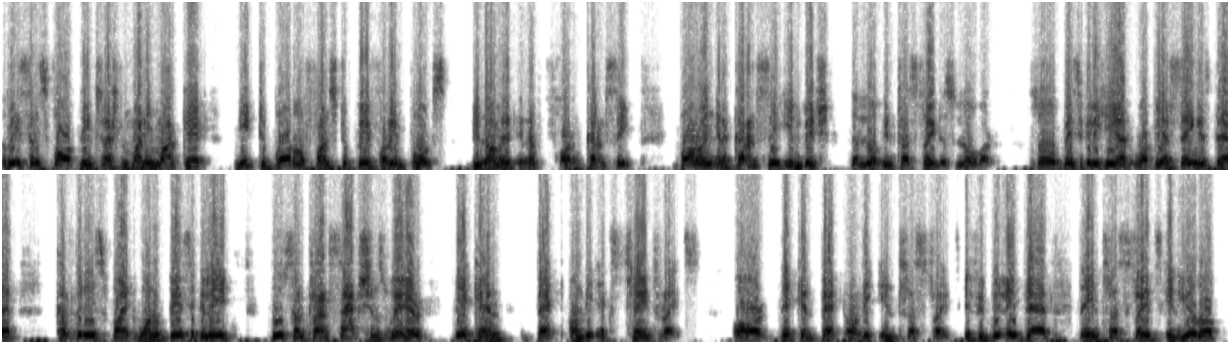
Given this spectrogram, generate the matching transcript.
Reasons for the international money market need to borrow funds to pay for imports denominated in a foreign currency, borrowing in a currency in which the low interest rate is lower. So basically here what we are saying is that companies might want to basically do some transactions where they can bet on the exchange rates or they can bet on the interest rates. If you believe that the interest rates in Europe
